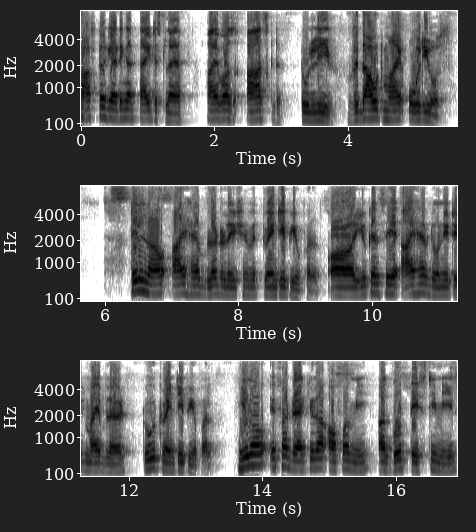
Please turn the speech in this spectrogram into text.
After getting a tight slap, I was asked to leave without my Oreos. Till now, I have blood relation with 20 people, or you can say I have donated my blood to 20 people. You know, if a Dracula offer me a good tasty meal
